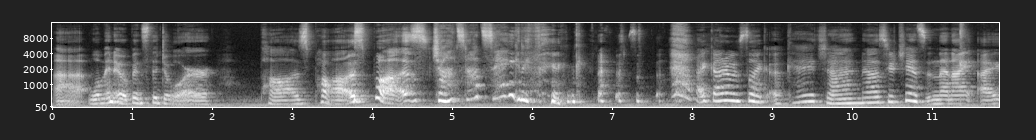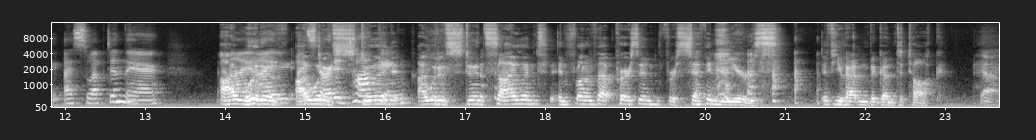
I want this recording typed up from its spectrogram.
Uh, woman opens the door pause, pause, pause. John's not saying anything. I, was, I kind of was like, okay, John, now's your chance. And then I, I, I swept in there. I would have. I, I, I would have started stood. talking. I would have stood silent in front of that person for seven years if you hadn't begun to talk. Yeah.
